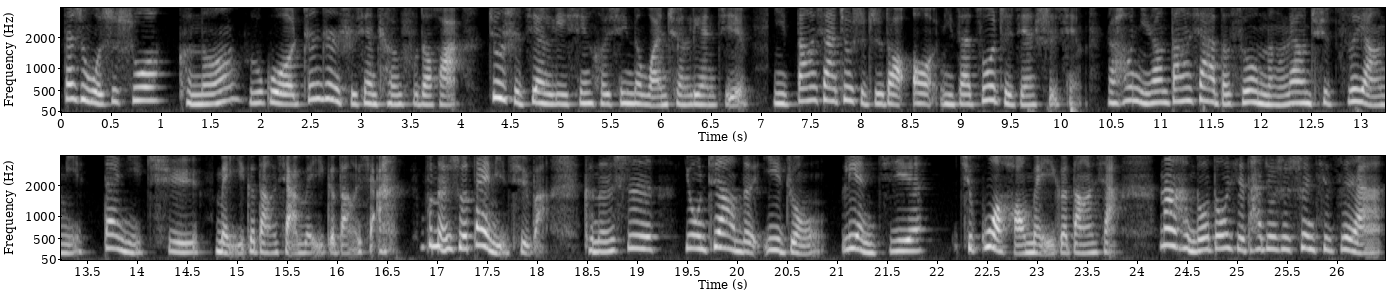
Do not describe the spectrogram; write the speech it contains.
但是我是说，可能如果真正实现臣服的话，就是建立心和心的完全链接。你当下就是知道哦，你在做这件事情，然后你让当下的所有能量去滋养你，带你去每一个当下，每一个当下，不能说带你去吧，可能是用这样的一种链接去过好每一个当下。那很多东西它就是顺其自然，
